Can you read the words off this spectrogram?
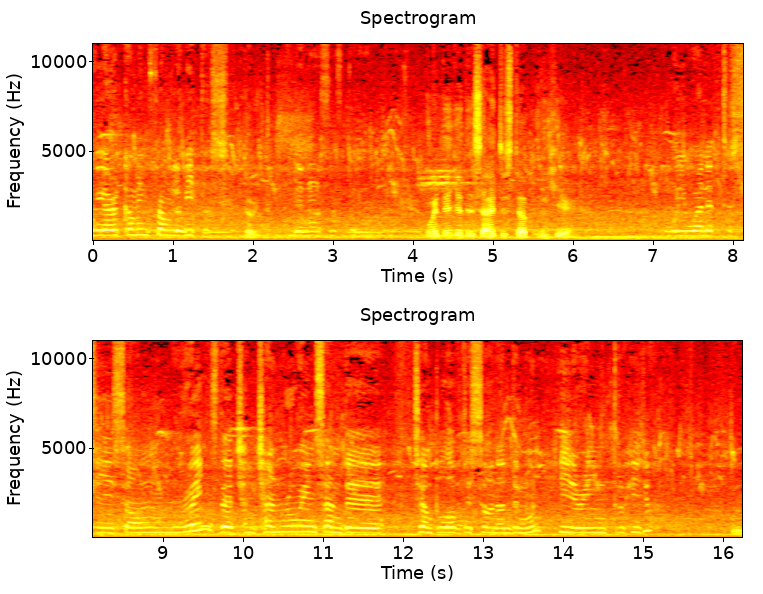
We are coming from Lobitos, David? the north of Peru. Why did you decide to stop in here? We wanted to see some ruins, the Chan Chan ruins and the Temple of the Sun and the Moon here in Trujillo. Good.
